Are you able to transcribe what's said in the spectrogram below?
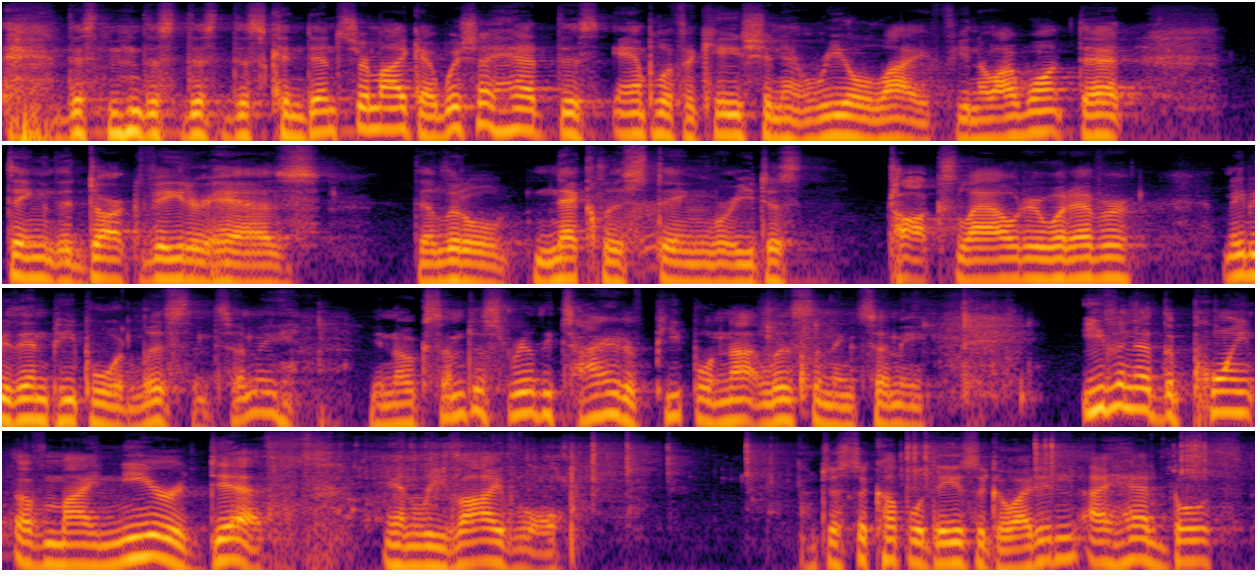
this, this, this, this condenser mic, I wish I had this amplification in real life. You know, I want that thing that Darth Vader has, the little necklace thing where he just talks loud or whatever. Maybe then people would listen to me, you know, because I'm just really tired of people not listening to me even at the point of my near death and revival, just a couple days ago, I didn't. I had both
